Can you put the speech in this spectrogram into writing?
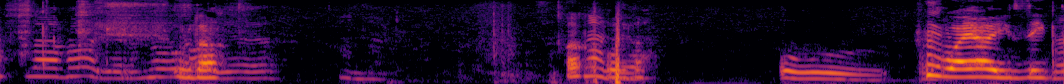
Asla hayır. no Burada. hayır. Bak Nerede orada. ya? Oo. Bayağı yüksek değil mi?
